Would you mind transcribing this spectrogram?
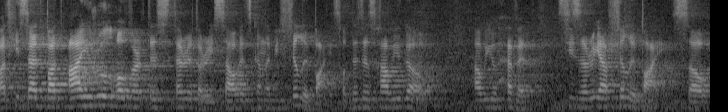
But he said, But I rule over this territory, so it's going to be Philippi. So this is how you go, how you have it. Caesarea Philippi. So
